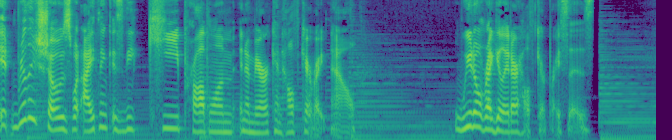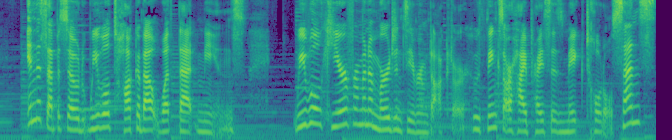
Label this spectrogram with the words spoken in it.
it really shows what I think is the key problem in American healthcare right now. We don't regulate our healthcare prices. In this episode, we will talk about what that means. We will hear from an emergency room doctor who thinks our high prices make total sense,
